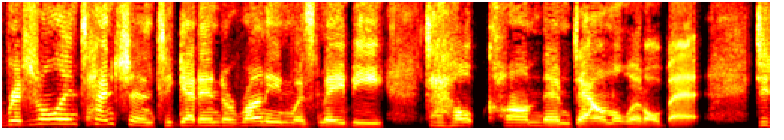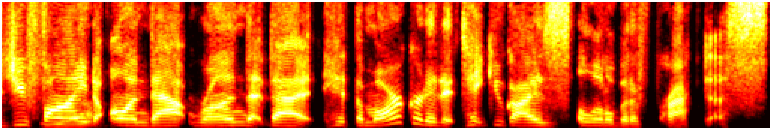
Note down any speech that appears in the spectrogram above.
original intention to get into running was maybe to help calm them down a little bit. Did you find yeah. on that run that that hit the mark or did it take you guys a little bit of practice?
